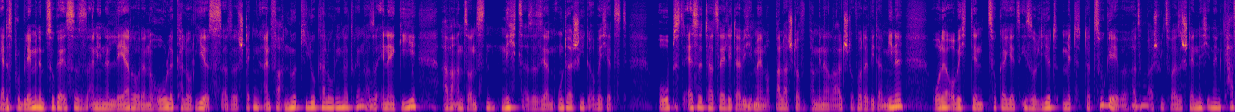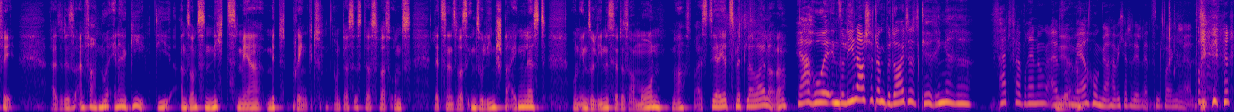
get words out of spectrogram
Ja, das Problem mit dem Zucker ist, dass es eigentlich eine leere oder eine hohle Kalorie ist. Also es stecken einfach nur Kilokalorien da drin, also Energie, aber ansonsten nichts. Also es ist ja ein Unterschied, ob ich jetzt Obst esse tatsächlich, da habe ich immer noch Ballaststoffe, ein paar Mineralstoffe oder Vitamine, oder ob ich den Zucker jetzt isoliert mit dazugebe, also mhm. beispielsweise ständig in den Kaffee. Also das ist einfach nur Energie, die ansonsten nichts mehr mitbringt. Und das ist das, was uns letztendlich was Insulin steigen lässt. Und Insulin ist ja das Hormon, na, das weißt du ja jetzt mittlerweile mittlerweile, oder? Ja, hohe Insulinausschüttung bedeutet geringere Fettverbrennung, also ja. mehr Hunger, habe ich ja schon in den letzten Folgen gelernt.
